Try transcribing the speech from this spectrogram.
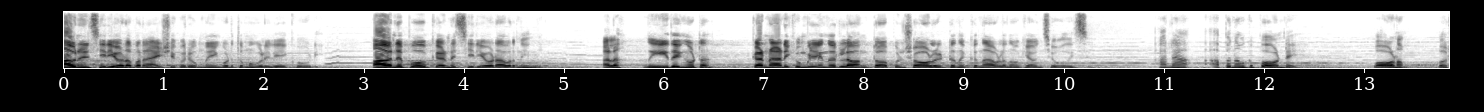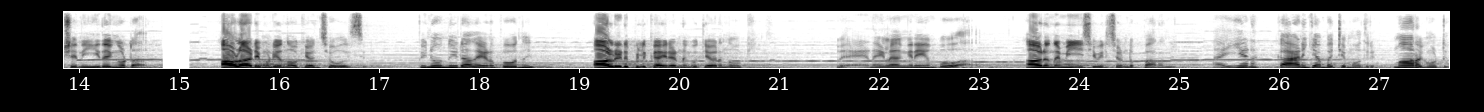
അവനൊരു ചിരിയോടെ പറഞ്ഞ ഐഷയ്ക്ക് ഒരു ഉമ്മയും കൊടുത്ത് മുകളിലേക്ക് ഓടി. അവനെ പോക്കേണ്ട ചിരിയോടെ അവർ നിന്നു. അല്ല നീ ഇതെങ്ങോട്ടാ? കണ്ണാടിക്കുമ്പിൽ ഒരു ലോങ് ടോപ്പും ഷോളും ഇട്ട് നിൽക്കുന്ന അവളെ നോക്കി അവൻ ചോദിച്ചു. അല്ല അപ്പൊ നമുക്ക് പോണ്ടേ? പോണം പക്ഷെ നീ ഇതെങ്ങോട്ടാ? അവൾ അടിമുടിയെന്ന് നോക്കി അവൻ ചോദിച്ചു. പിന്നെ ഒന്നും ഇടാതെയാണ് പോകുന്നത് അവൾ ഇടുപ്പിൽ കൈ രണ്ടും കുത്തി അവനെ നോക്കി. വേണമെങ്കിൽ അങ്ങനെയും പോവാ. അവനൊന്ന് മീശ വിരിച്ചുകൊണ്ട് പറഞ്ഞു അയ്യടാ കാണിക്കാൻ പറ്റിയ മോതിരം മാറങ്ങോട്ട്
